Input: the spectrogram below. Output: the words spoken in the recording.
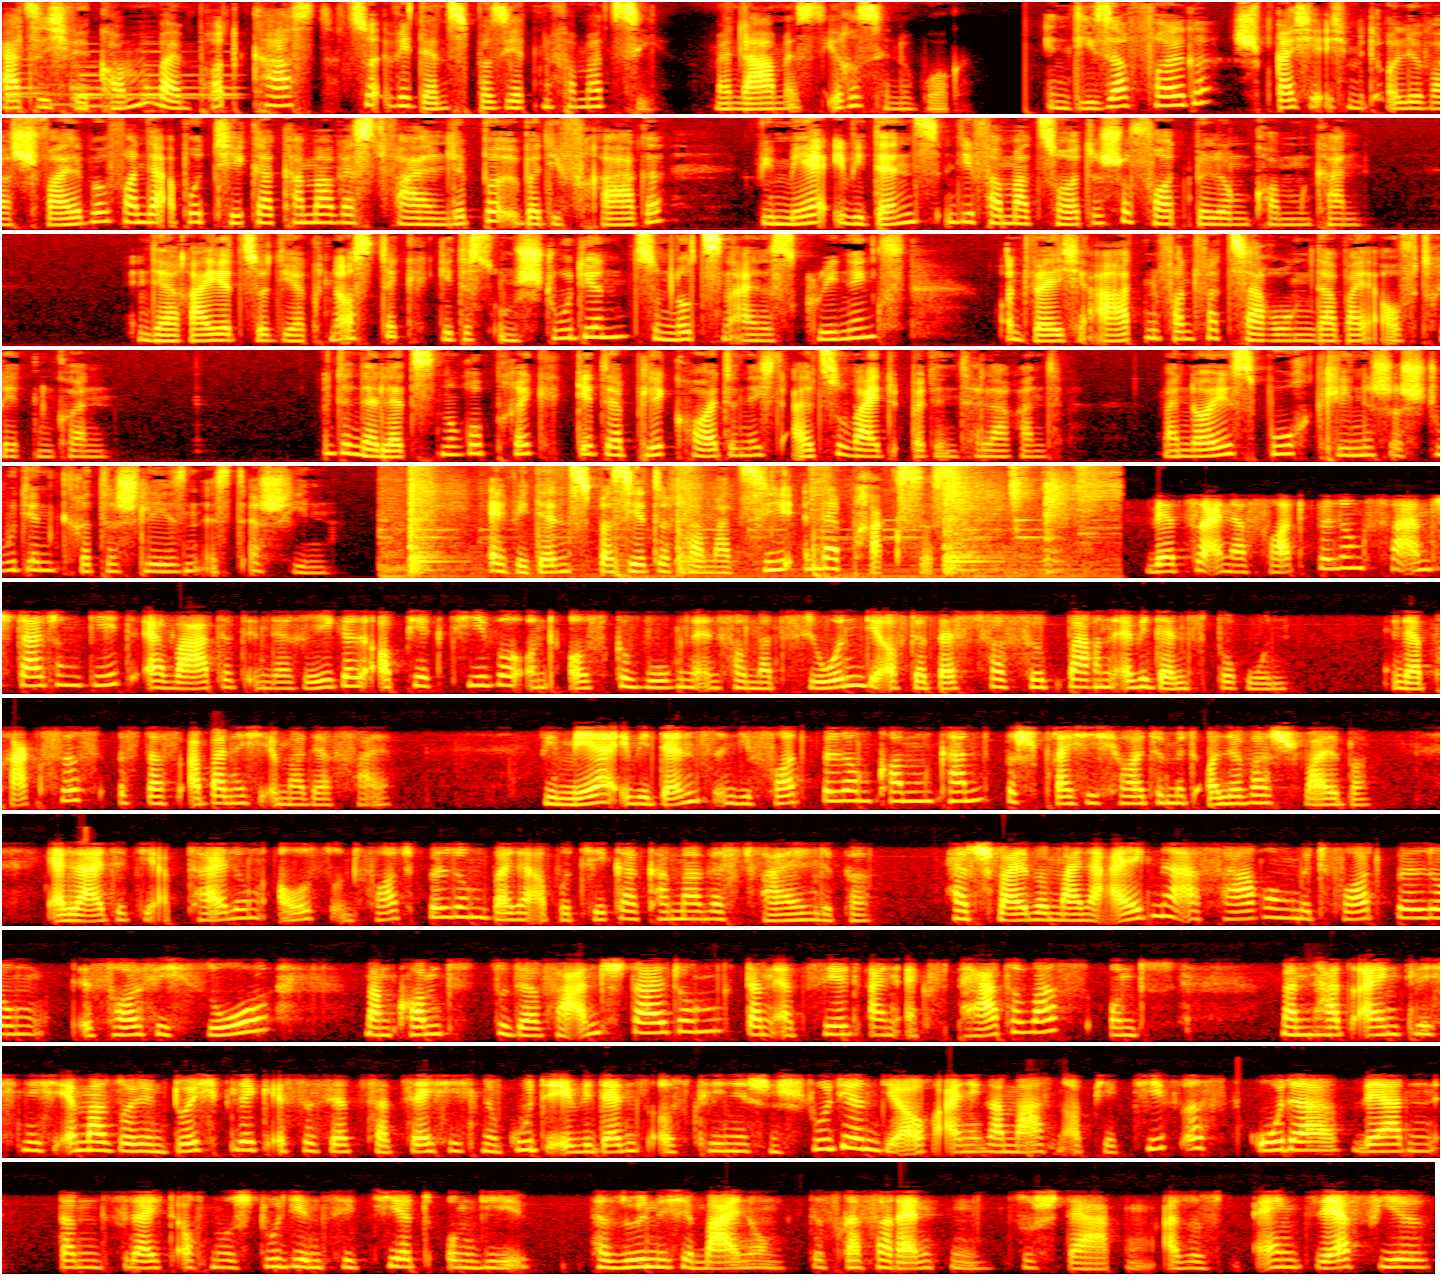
Herzlich willkommen beim Podcast zur evidenzbasierten Pharmazie. Mein Name ist Iris Hinneburg. In dieser Folge spreche ich mit Oliver Schwalbe von der Apothekerkammer Westfalen-Lippe über die Frage, wie mehr Evidenz in die pharmazeutische Fortbildung kommen kann. In der Reihe zur Diagnostik geht es um Studien zum Nutzen eines Screenings und welche Arten von Verzerrungen dabei auftreten können. Und in der letzten Rubrik geht der Blick heute nicht allzu weit über den Tellerrand. Mein neues Buch Klinische Studien kritisch lesen ist erschienen. Evidenzbasierte Pharmazie in der Praxis. Wer zu einer Fortbildungsveranstaltung geht, erwartet in der Regel objektive und ausgewogene Informationen, die auf der bestverfügbaren Evidenz beruhen. In der Praxis ist das aber nicht immer der Fall. Wie mehr Evidenz in die Fortbildung kommen kann, bespreche ich heute mit Oliver Schwalbe. Er leitet die Abteilung Aus- und Fortbildung bei der Apothekerkammer Westfalen-Lippe. Herr Schwalbe, meine eigene Erfahrung mit Fortbildung ist häufig so, man kommt zu der Veranstaltung, dann erzählt ein Experte was und man hat eigentlich nicht immer so den Durchblick, ist es jetzt tatsächlich eine gute Evidenz aus klinischen Studien, die auch einigermaßen objektiv ist, oder werden dann vielleicht auch nur Studien zitiert, um die persönliche Meinung des Referenten zu stärken. Also es hängt sehr viel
